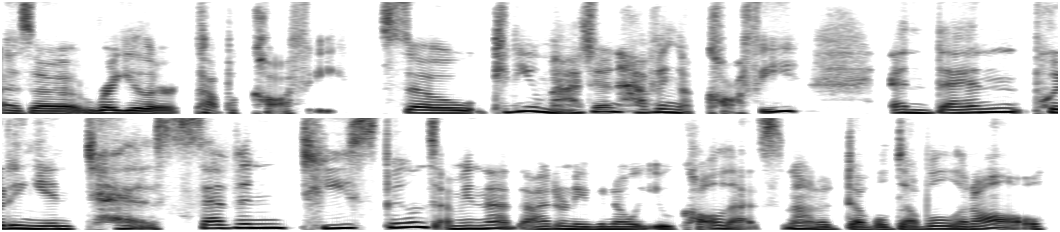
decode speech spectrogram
as a regular cup of coffee. So, can you imagine having a coffee and then putting in te- seven teaspoons? I mean, that I don't even know what you call that. It's not a double double at all.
